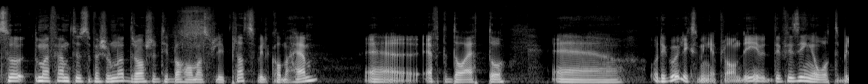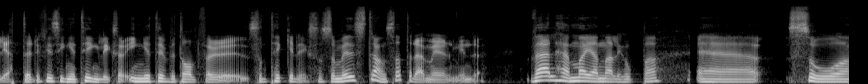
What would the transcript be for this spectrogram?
så de här 5000 personerna drar sig till Bahamas flygplats, vill komma hem eh, efter dag ett. Då. Eh, och det går ju liksom inget plan. Det, är, det, finns inga återbiljetter, det finns ingenting, liksom. inget är betalt för som täcker det. Liksom. Så de är strandsatta där mer eller mindre. Väl hemma igen allihopa. Eh, så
